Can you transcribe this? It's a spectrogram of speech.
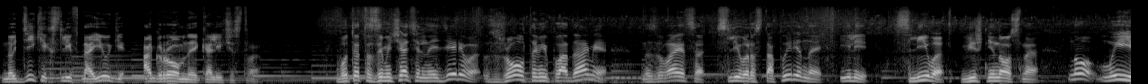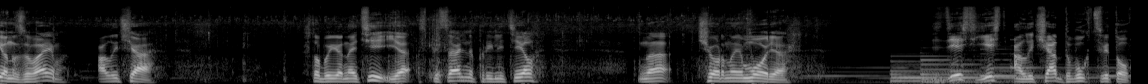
но диких слив на юге огромное количество. Вот это замечательное дерево с желтыми плодами называется слива растопыренная или слива вишненосная. Но мы ее называем алыча. Чтобы ее найти, я специально прилетел на Черное море. Здесь есть алыча двух цветов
